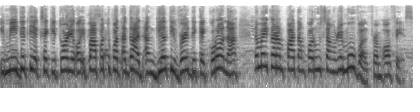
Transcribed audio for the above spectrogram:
immediately executory o ipapatupad agad ang guilty verdict kay Corona na may karampatang parusang removal from office.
